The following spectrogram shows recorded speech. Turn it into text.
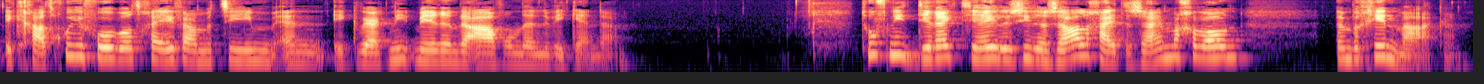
ik ga het goede voorbeeld geven aan mijn team en ik werk niet meer in de avonden en de weekenden. Het hoeft niet direct je hele ziel en zaligheid te zijn, maar gewoon een begin maken.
